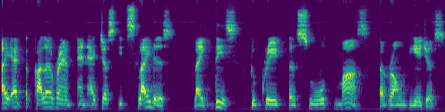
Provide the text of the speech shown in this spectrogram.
I add a color ramp and adjust its sliders like this to create a smooth mask around the edges.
